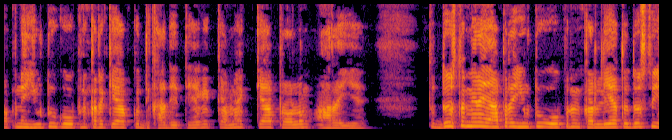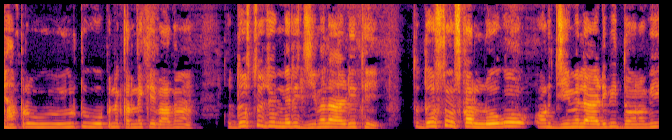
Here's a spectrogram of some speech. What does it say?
अपने यूट्यूब को ओपन करके आपको दिखा देते हैं कि हमें क्या प्रॉब्लम आ रही है। तो दोस्तों मैंने यहाँ पर यूट्यूब ओपन कर लिया तो दोस्तों यहाँ पर यूट्यूब ओपन करने के बाद में तो दोस्तों जो मेरी जीमेल आईडी थी तो दोस्तों उसका लोगो और जीमेल आईडी भी दोनों भी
